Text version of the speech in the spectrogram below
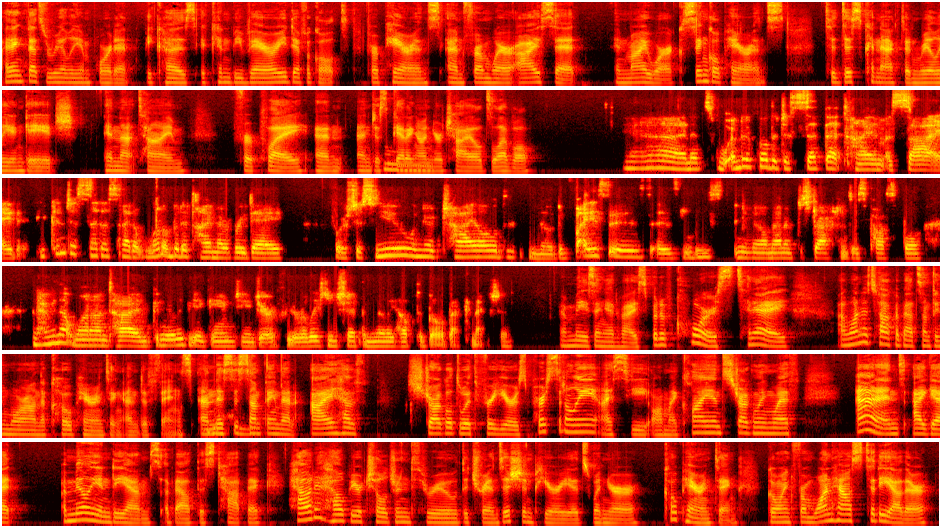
I think that's really important because it can be very difficult for parents and from where I sit in my work, single parents, to disconnect and really engage in that time for play and and just mm. getting on mm. your child's level yeah and it's wonderful to just set that time aside you can just set aside a little bit of time every day where it's just you and your child no devices as least you know amount of distractions as possible and having that one-on time can really be a game changer for your relationship and really help to build that connection amazing advice but of course today I want to talk about something more on the co parenting end of things. And this is mm-hmm. something that I have struggled with for years personally. I see all my clients struggling with, and I get a million DMs about this topic how to help your children through the transition periods when you're co parenting, going from one house to the other,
